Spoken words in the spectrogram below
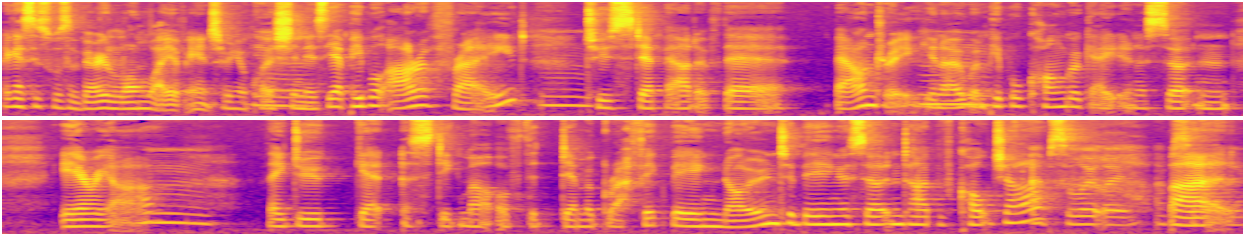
I guess this was a very long way of answering your question is yeah, people are afraid Mm. to step out of their boundary. You know, Mm. when people congregate in a certain area, Mm. they do get a stigma of the demographic being known to being a certain type of culture. Absolutely. But Absolutely.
